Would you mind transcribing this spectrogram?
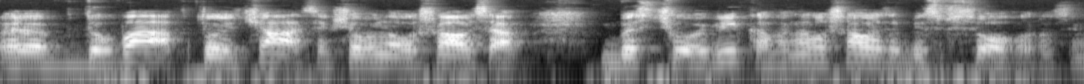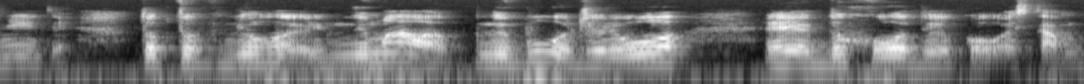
е, вдова в той час, якщо вона лишалася без чоловіка, вона лишалася без всього, розумієте? Тобто в нього немало, не було джерело. Е, доходу якогось там,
